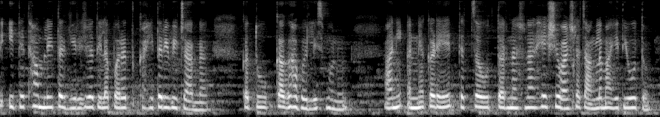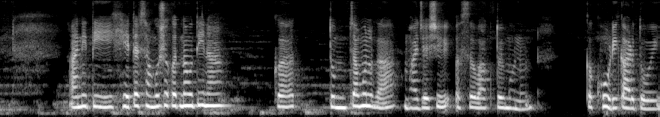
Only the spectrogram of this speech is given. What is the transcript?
ती इथे थांबली तर गिरिजा तिला परत काहीतरी विचारणार का तू का घाबरलीस म्हणून? आणि अन्याकडे त्याचं उत्तर नसणार हे शिवांशला चांगलं माहिती होतं. आणि ती हे तर सांगू शकत नव्हती ना का तुमचा मुलगा माझ्याशी असं वागतोय म्हणून? का खोडी काढतोय?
